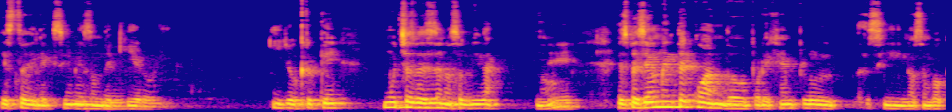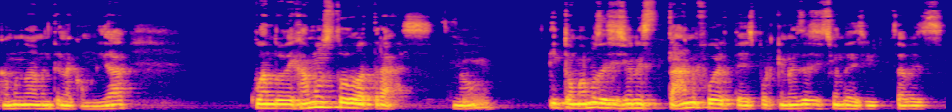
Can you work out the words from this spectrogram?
esta dirección es donde quiero ir? Y yo creo que muchas veces se nos olvida, ¿no? Especialmente cuando, por ejemplo, si nos enfocamos nuevamente en la comunidad, cuando dejamos todo atrás, ¿no? y tomamos decisiones tan fuertes porque no es decisión de decir, sabes,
